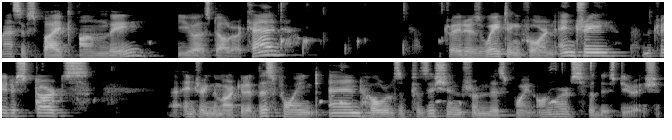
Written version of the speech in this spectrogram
massive spike on the US dollar CAD. The trader is waiting for an entry. The trader starts uh, entering the market at this point and holds a position from this point onwards for this duration.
